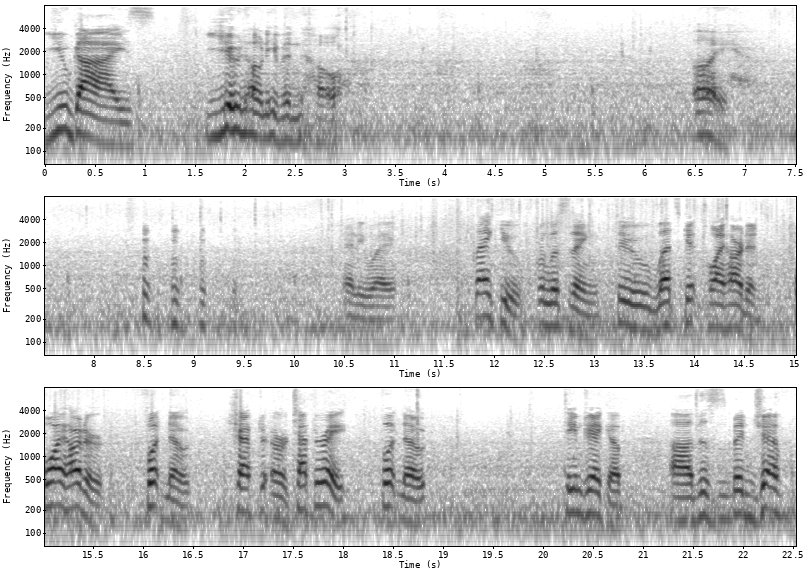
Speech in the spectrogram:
You guys, you don't even know. Oy. anyway, thank you for listening to Let's Get Twihearted. Twiharder, footnote, chapter or chapter eight, footnote. Team Jacob. Uh, this has been Jeff.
